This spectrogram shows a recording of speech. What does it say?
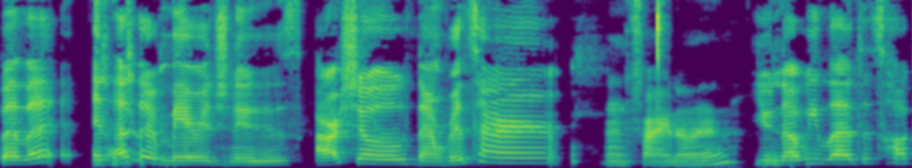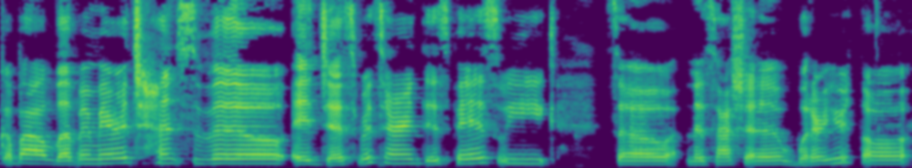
But let, in other marriage news, our show done returned. And finally. You know we love to talk about Love and Marriage Huntsville. It just returned this past week. So, Natasha, what are your thoughts?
